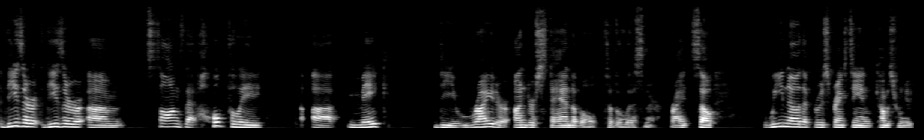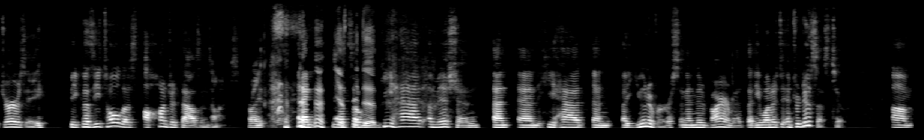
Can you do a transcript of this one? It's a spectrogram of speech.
these are these are um, songs that hopefully uh, make the writer understandable to the listener, right? So we know that Bruce Springsteen comes from New Jersey because he told us a hundred thousand times, right? And, yes, and so he did. He had a mission and and he had an a universe and an environment that he wanted to introduce us to, um,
